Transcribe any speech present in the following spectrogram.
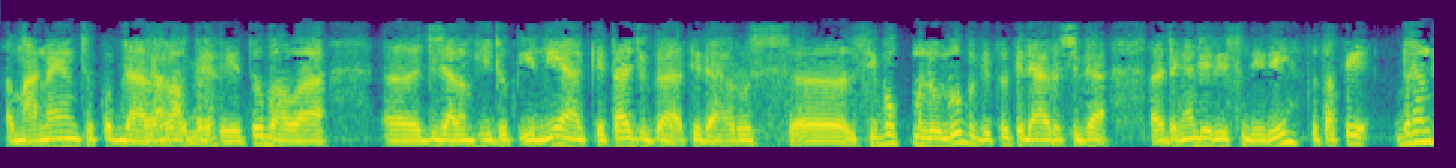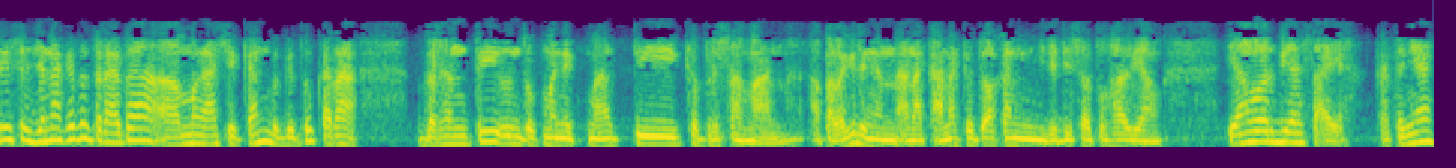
eh, makna yang cukup dalam, Dalam, seperti itu bahwa eh, di dalam hidup ini ya kita juga tidak harus eh, sibuk melulu begitu, tidak harus juga eh, dengan diri sendiri, tetapi berhenti sejenak itu ternyata eh, mengasihkan begitu karena berhenti untuk menikmati kebersamaan. Apalagi dengan anak-anak itu akan menjadi satu hal yang yang luar biasa ya. Katanya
